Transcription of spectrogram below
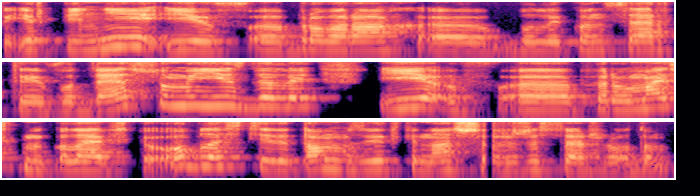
в Ірпіні і в е, Броварах е, були концерти в Одесу. Ми їздили, і в е, Первомайськ-Миколаївській області, там звідки наш режисер родом.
